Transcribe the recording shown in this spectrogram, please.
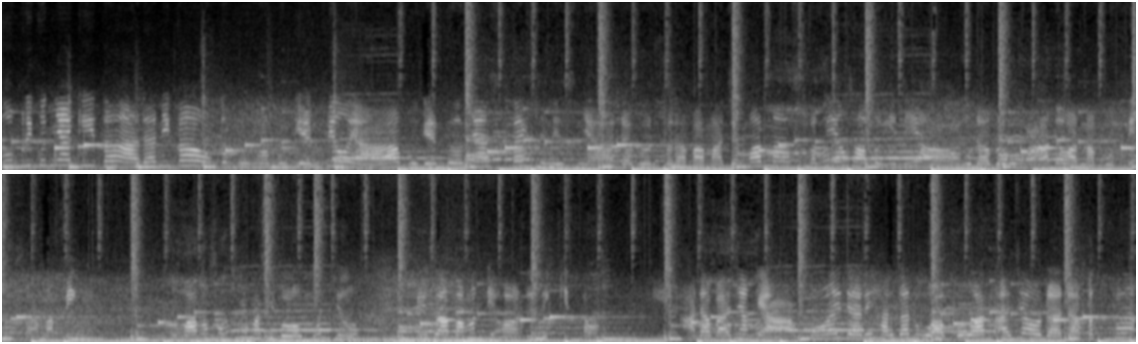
Lalu berikutnya kita ada nih kak untuk bunga bougainville ya. Bougainvillenya stek jenisnya. Ada beberapa macam warna Seperti yang satu ini yang udah berbunga Ada warna putih sama pink. Untuk warna satunya masih belum muncul. Bisa banget di order di kita. Ada banyak ya. Mulai dari harga 20an aja udah dapet kak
